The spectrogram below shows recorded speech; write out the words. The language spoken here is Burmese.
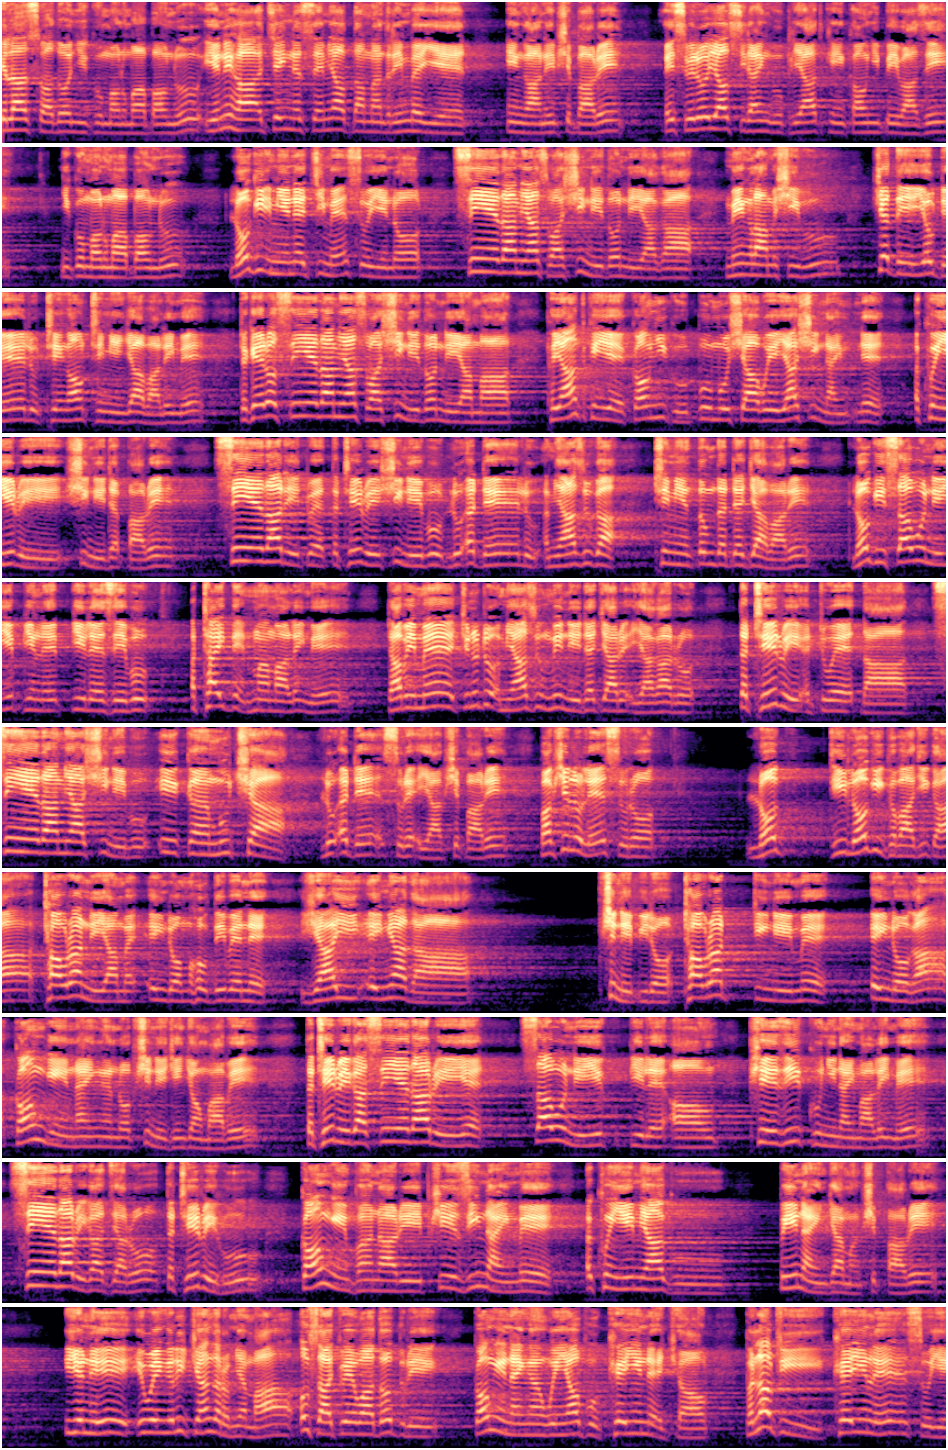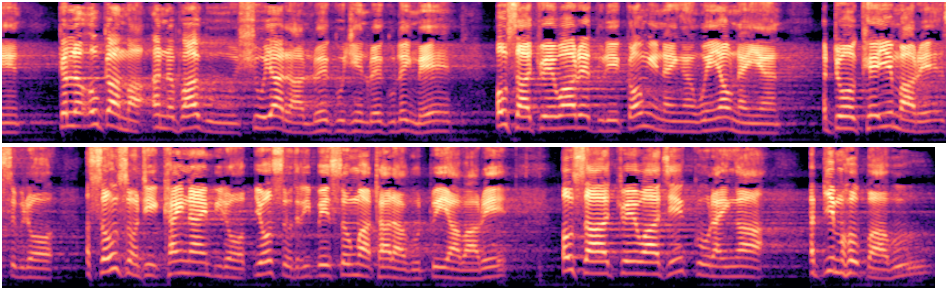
ချစ်လားစွာသောညီကူမောင်နှမပေါင်းတို့ယနေ့ဟာအကျိန်20မြောက်တာမန်တရင်မဲ့ရဲ့အင်္ဂါနေ့ဖြစ်ပါရဲ့မိတ်ဆွေတို့ရောက်စီတိုင်းကိုဘုရားသခင်ကောင်းကြီးပေးပါစေညီကူမောင်နှမပေါင်းတို့လောကီအမြင်နဲ့ကြည့်မယ်ဆိုရင်တော့စင်ရသားများစွာရှိနေသောနေရာကမင်္ဂလာမရှိဘူးကြက်တည်ရုပ်တယ်လို့ထင်ကောင်းထင်မြင်ကြပါလိမ့်မယ်တကယ်တော့စင်ရသားများစွာရှိနေသောနေရာမှာဘုရားသခင်ရဲ့ကောင်းကြီးကိုပုံမရှာဝေရရှိနိုင်တဲ့ အခွင့်အရေးတွေရှိနေတတ်ပါတယ်။စင်ရဲသားတွေအတွက်တထေးတွေရှိနေဖို့လိုအပ်တယ်လို့အများစုကထင်မြင်သုံးသပ်တတ်ကြပါတယ်။လောကီစာဝတ်နေရေးပြင်လေပြည်လေစေဖို့အထိုက်တဲ့မှန်ပါလိမ့်မယ်။ဒါပေမဲ့ကျွန်တို့အများစုမိနေတတ်ကြတဲ့အရာကတော့တထေးတွေအတွေ့သာစင်ရဲသားများရှိနေဖို့ဧကံမှုချလိုအပ်တယ်ဆိုတဲ့အရာဖြစ်ပါတယ်။ဘာဖြစ်လို့လဲဆိုတော့လော ဒီလောကီကဘာကြီးကထာဝရနေရမယ့်အိမ်တော်မဟုတ်သေးပဲနဲ့ယာယီအိမ်မြသာဖြစ်နေပြီးတော့ထာဝရတည်နေမဲ့အိမ်တော်ကကောင်းကင်နိုင်ငံတော်ဖြစ်နေခြင်းကြောင့်ပါပဲတထေးတွေကစင်ရဲသားတွေရဲ့စာဝတ်နေရေးပြည်လဲအောင် ဖြည့်စည်းကူညီနိုင်ပါလိမ့်မယ်စင်ရဲသားတွေကကြတော့တထေးတွေကိုကောင်းကင်ဘန္နာတွေဖြည့်စည်းနိုင်မဲ့အခွင့်အရေးများကိုပေးနိုင်ကြမှာဖြစ်ပါရဲ့ ဤယနေ့ဧဝံဂေလိကျမ်းစာတော်မြတ်မှာဥစ္စာကြွယ်ဝသောသူတွေကောင်းကင်နိုင်ငံဝင်ရောက်ဖို့ခဲရင်တဲ့အကြောင်းဘလောက်ထိခဲရင်လဲဆိုရင်ကလအုပ်ကမှာအနဖားကိုရှိုရတာလွယ်ကူခြင်းလွယ်ကူလိမ့်မယ်ဥစ္စာကြွယ်ဝတဲ့သူတွေကောင်းကင်နိုင်ငံဝင်ရောက်နိုင်ရန်အတော်ခဲရင်ပါတယ်ဆိုပြီးတော့အဆုံးစွန်ထိခိုင်းနိုင်ပြီးတော့ပြောဆိုသတိပေးဆုံးမထားတာကိုတွေ့ရပါတယ်ဥစ္စာကြွယ်ဝခြင်းကိုယ်တိုင်ကအပြစ်မဟုတ်ပါဘူး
